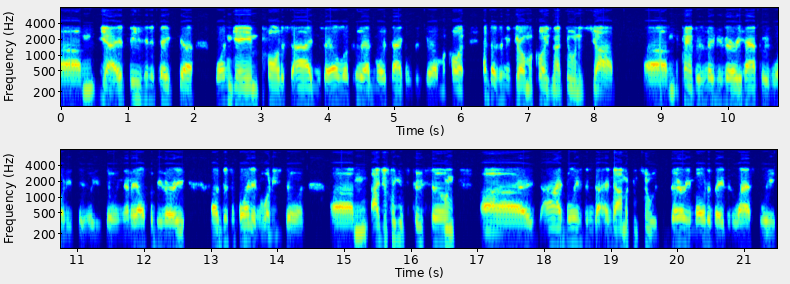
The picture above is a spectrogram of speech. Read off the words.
Um, yeah, it's easy to take uh, one game, pull it aside, and say, "Oh, look who had more tackles than Gerald McCoy." That doesn't mean Gerald McCoy's not doing his job. Um, the Panthers may be very happy with what he's, he's doing. They may also be very uh, disappointed in what he's doing. Um, I just think it's too soon. Uh, I believe Ndamukong Suh was very motivated last week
